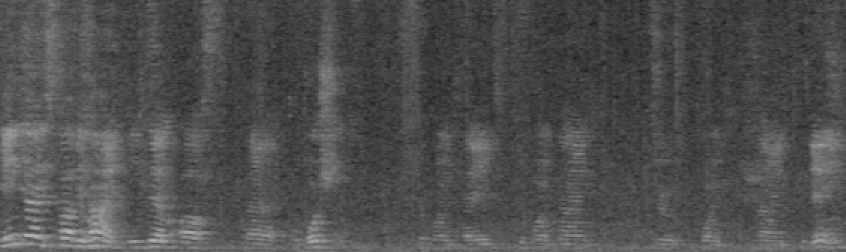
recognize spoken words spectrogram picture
India is far behind in terms of uh, proportion, 2.8, 2.9, 2.9 again.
